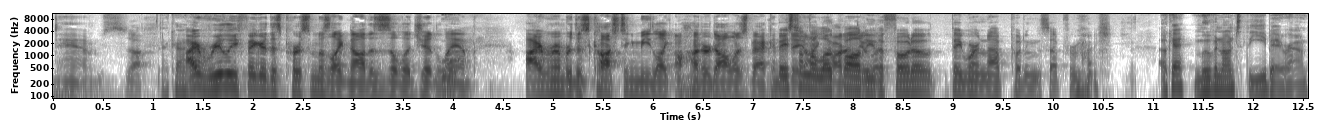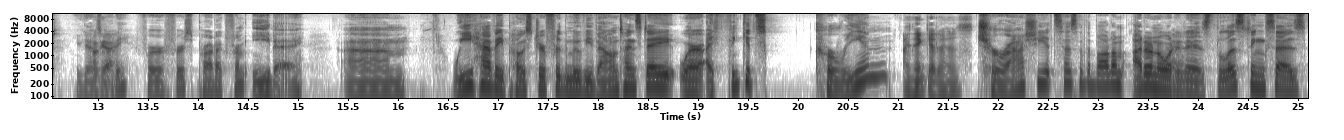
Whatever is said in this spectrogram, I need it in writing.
Damn. Suck. Okay. I really figured this person was like, nah, this is a legit lamp. I remember this costing me like a hundred dollars back in Based the day. Based on the I low quality of the photo, they weren't not putting this up for much. okay. Moving on to the eBay round. You guys Okay. ready for first product from eBay? Um, we have a poster for the movie Valentine's Day where I think it's Korean. I think it is. Chirashi, it says at the bottom. I don't know what it is. The listing says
